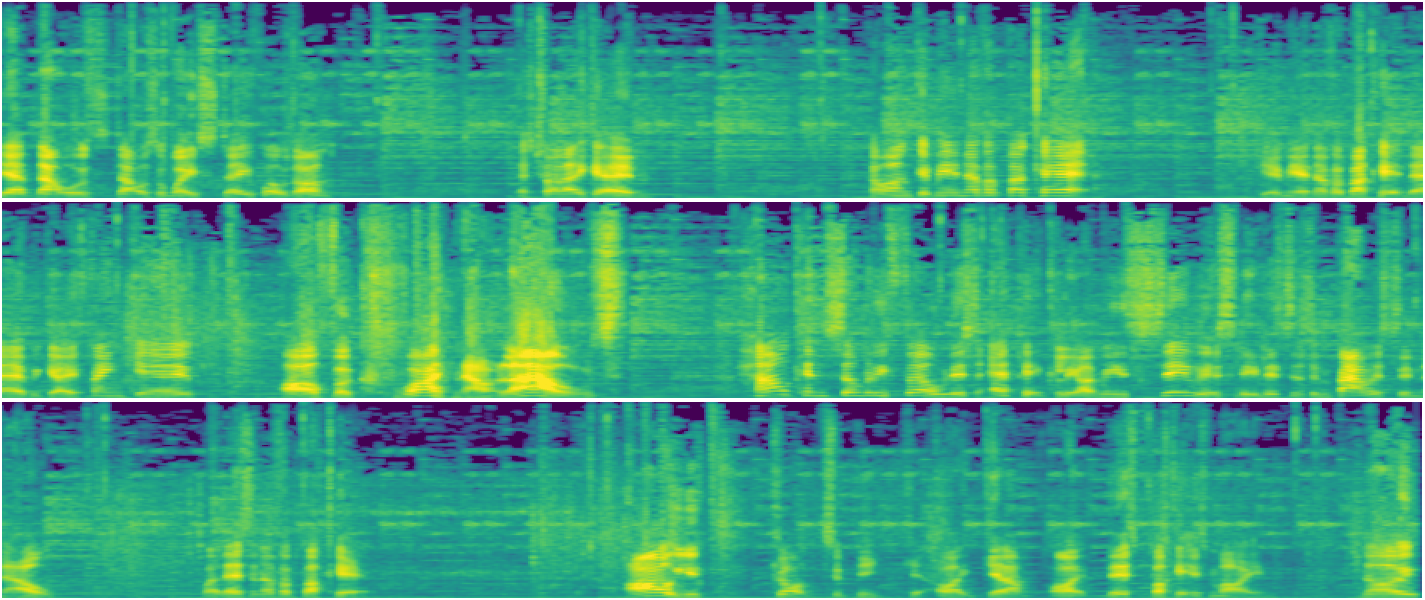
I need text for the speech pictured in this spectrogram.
Yep, that was that was a waste, Dave. Well done. Let's try that again. Come on, give me another bucket. Give me another bucket. There we go. Thank you. Oh, for crying out loud. How can somebody fail this epically? I mean, seriously, this is embarrassing now. Well, there's another bucket. Oh, you got to be... Alright, get up. Alright, this bucket is mine. No.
